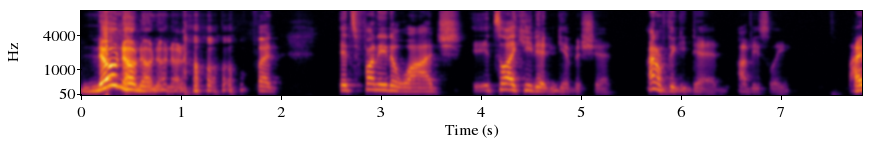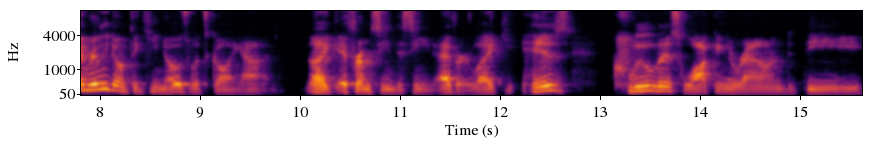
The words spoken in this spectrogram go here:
no, no, no, no, no, no, no. But it's funny to watch. It's like he didn't give a shit. I don't think he did, obviously. I really don't think he knows what's going on. Like if from scene to scene ever. Like his clueless walking around the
